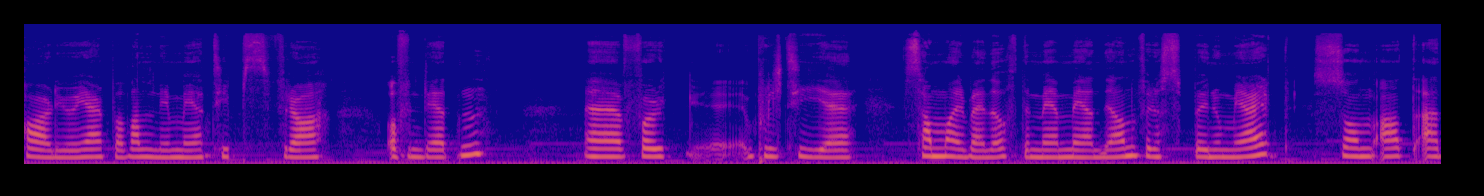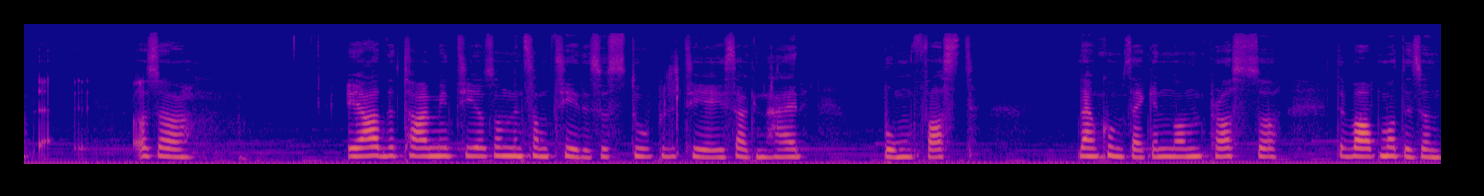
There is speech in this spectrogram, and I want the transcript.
har det jo hjelpa veldig med tips fra offentligheten. Eh, folk, eh, politiet samarbeider ofte med mediene for å spørre om hjelp, sånn at at Altså Ja, det tar mye tid og sånn, men samtidig så sto politiet i saken her bom fast. De kom seg ikke noen plass, så det var på en måte sånn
